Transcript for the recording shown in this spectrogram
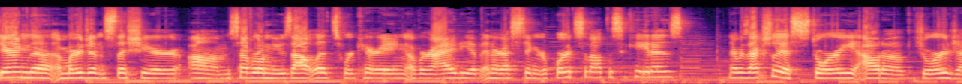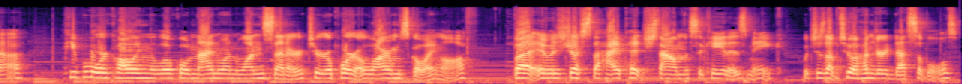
During the emergence this year, um, several news outlets were carrying a variety of interesting reports about the cicadas. There was actually a story out of Georgia. People were calling the local 911 center to report alarms going off, but it was just the high pitched sound the cicadas make, which is up to 100 decibels.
